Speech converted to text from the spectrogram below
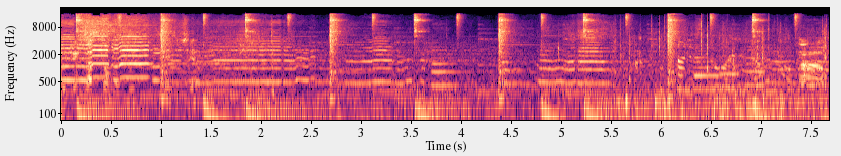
уже готовы будет. А, вот.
